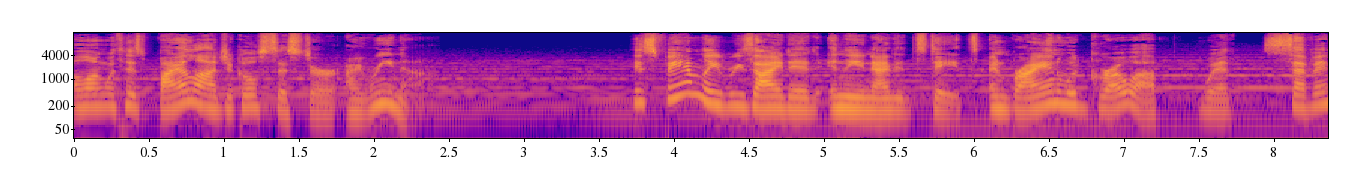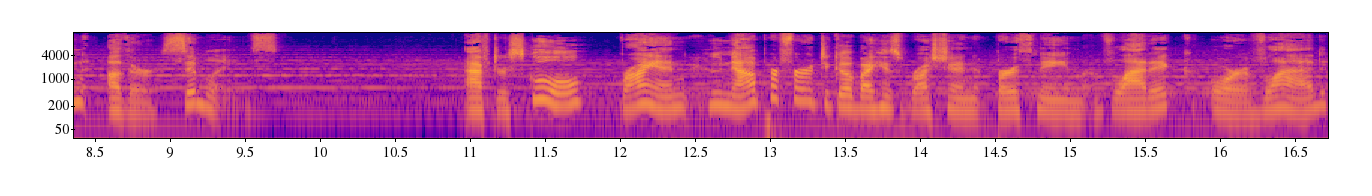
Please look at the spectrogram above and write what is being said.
along with his biological sister, Irina. His family resided in the United States, and Bryan would grow up with seven other siblings. After school, Bryan, who now preferred to go by his Russian birth name Vladek or Vlad,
